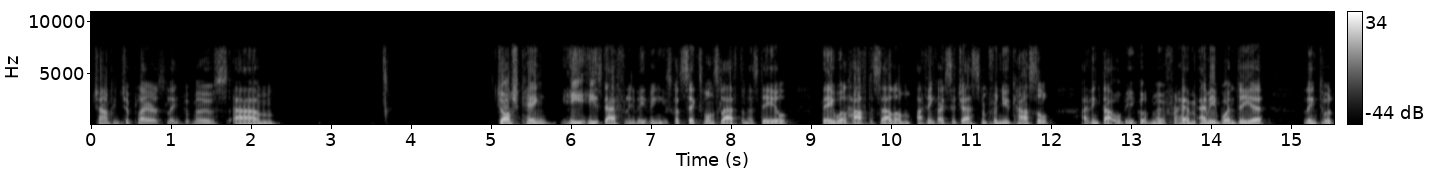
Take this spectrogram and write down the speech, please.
championship players linked with moves. Um, Josh King, he he's definitely leaving. He's got six months left on his deal. They will have to sell him. I think I suggested him for Newcastle. I think that would be a good move for him. Emi Buendia, linked with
